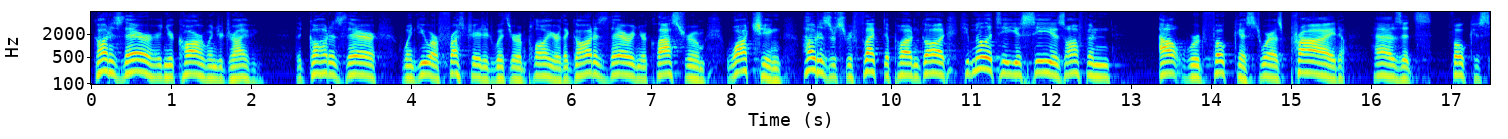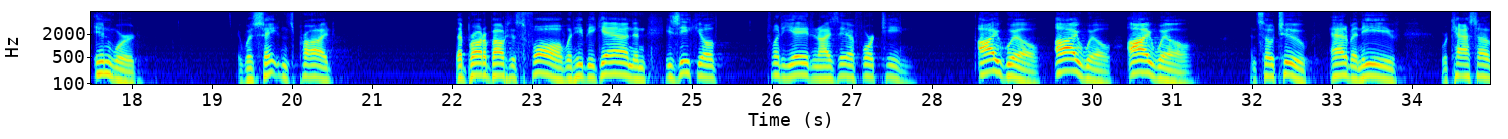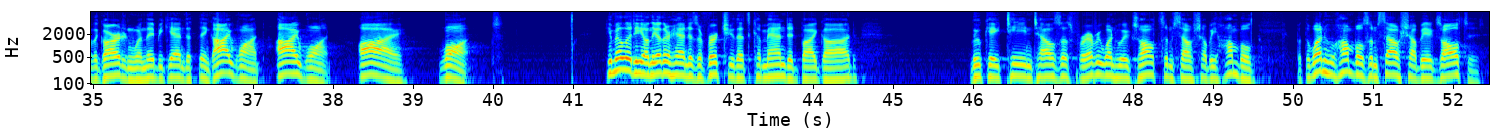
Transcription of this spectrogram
God is there in your car when you're driving. That God is there when you are frustrated with your employer. That God is there in your classroom watching. How does this reflect upon God? Humility, you see, is often outward focused, whereas pride has its focus inward. It was Satan's pride that brought about his fall when he began in Ezekiel 28 and Isaiah 14. I will, I will, I will. And so too, Adam and Eve were cast out of the garden when they began to think, I want, I want, I want. Humility, on the other hand, is a virtue that's commanded by God. Luke 18 tells us, For everyone who exalts himself shall be humbled but the one who humbles himself shall be exalted.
